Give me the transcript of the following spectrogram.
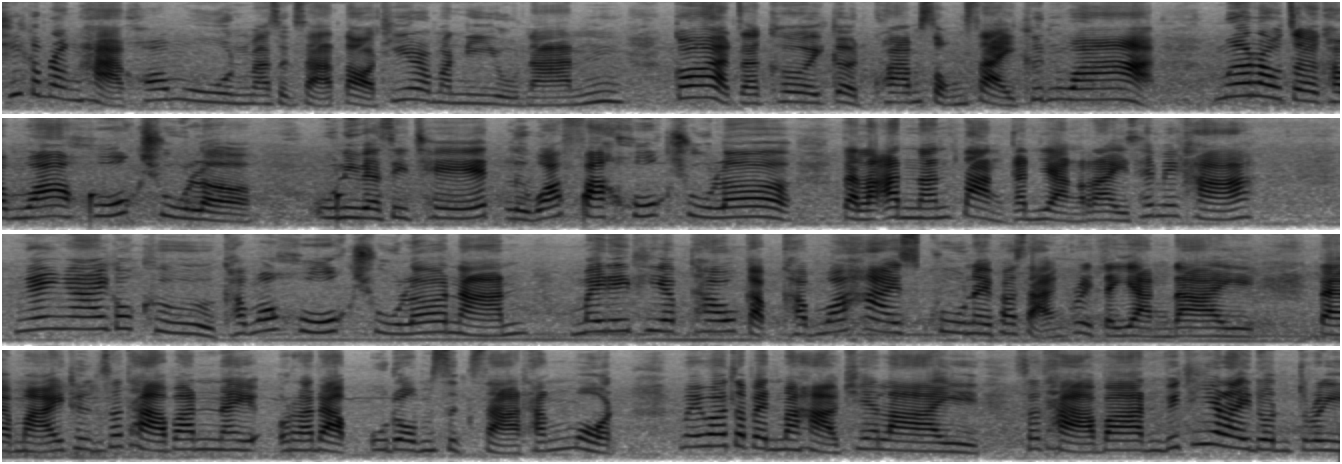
ที่กำลังหาข้อมูลมาศึกษาต่อที่เยอรมนีอยู่นั้น ก็อาจจะเคยเกิดความสงสัยขึ้นว่า เมื่อเราเจอคำว่า Hochschule Universität หรือว่า Fachhochschule แต่ละอันนั้นต่างกันอย่างไรใช่ไหมคะ ง่ายๆก็คือคำว่า Hochschule นั้น ไม่ได้เทียบเท่ากับคำว่า High School ในภาษาอังกฤษแต่อย่างใด แต่หมายถึงสถาบันในระดับอุดมศึกษาทั้งหมด ไม่ว่าจะเป็นมหาวิทยาลัย สถาบัน วิทยาลัยดนตรี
